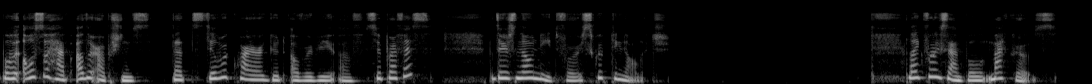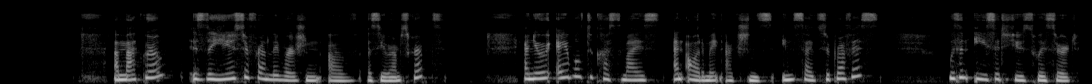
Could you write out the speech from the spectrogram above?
But we also have other options that still require a good overview of SuperOffice, but there's no need for scripting knowledge. Like, for example, macros. A macro is the user-friendly version of a CRM script, and you're able to customize and automate actions inside SuperOffice with an easy-to-use wizard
